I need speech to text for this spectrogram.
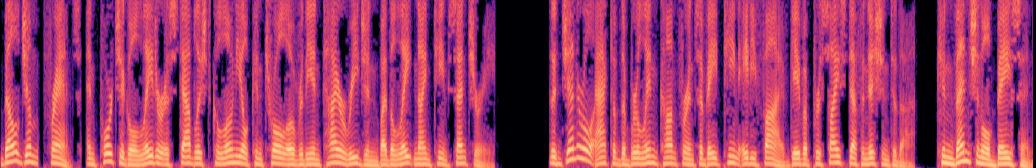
Belgium, France, and Portugal later established colonial control over the entire region by the late 19th century. The General Act of the Berlin Conference of 1885 gave a precise definition to the «conventional basin»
